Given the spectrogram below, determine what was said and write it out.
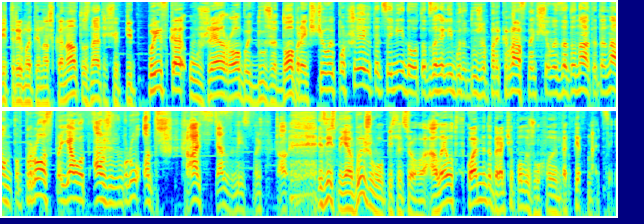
підтримати наш канал, то знайте, що підписка уже робить дуже добре. Якщо ви поширите це відео, то взагалі буде дуже прекрасно. Якщо ви задонатите нам, то просто я от аж вру от щастя, звісно, що. Звісно, я виживу після цього, але от в комі, до речі, полежу хвилин так 15.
